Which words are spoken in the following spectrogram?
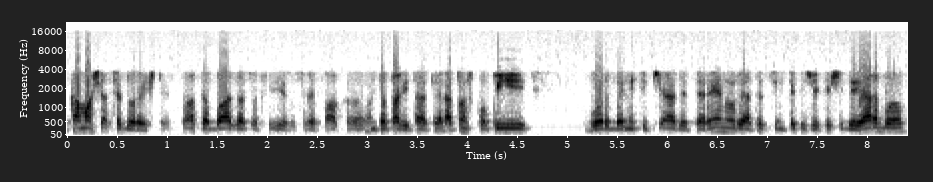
cam așa se dorește. Toată baza să fie să se refacă în totalitate. Atunci copiii vor beneficia de terenuri, atât sintetice cât și de iarbă,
